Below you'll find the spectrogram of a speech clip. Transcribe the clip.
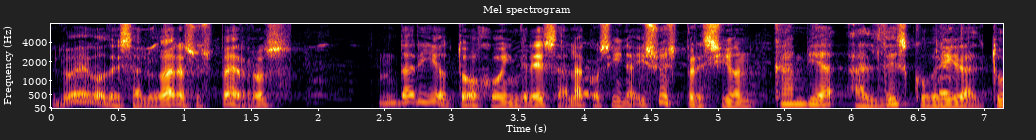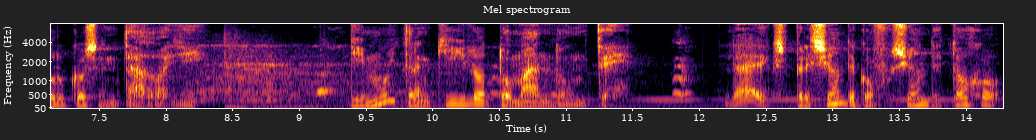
Luego de saludar a sus perros, Darío Tojo ingresa a la cocina y su expresión cambia al descubrir al turco sentado allí. Y muy tranquilo tomando un té. La expresión de confusión de Tojo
